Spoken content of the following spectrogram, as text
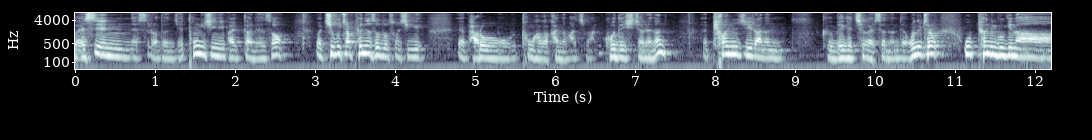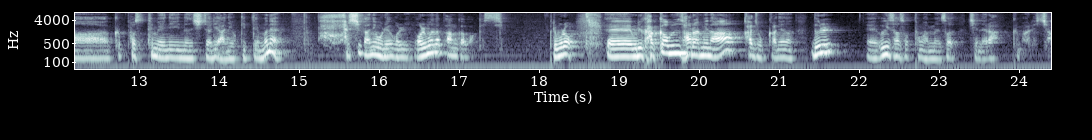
그 SNS라든지 통신이 발달해서 뭐 지구 저편에서도 소식이 예, 바로 통화가 가능하지만 고대 시절에는 편지라는 그 매개체가 있었는데 오늘처럼 우편국이나 그 포스트맨이 있는 시절이 아니었기 때문에 다 시간이 오래 걸리 얼마나 반가웠겠어요. 그러므로 우리 가까운 사람이나 가족 간에는 늘 의사소통하면서 지내라 그 말이죠.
